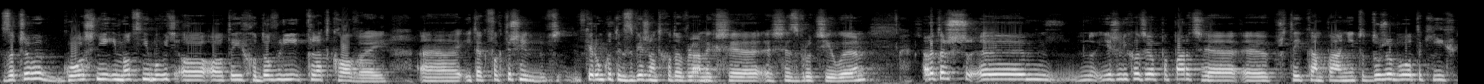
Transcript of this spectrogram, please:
zaczęły głośniej i mocniej mówić o, o tej hodowli klatkowej e, i tak faktycznie w kierunku tych zwierząt hodowlanych się, się zwróciły. Ale też no, jeżeli chodzi o poparcie przy tej kampanii, to dużo było takich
